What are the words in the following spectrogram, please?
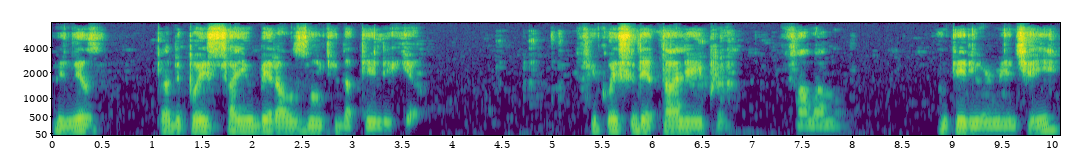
beleza? Para depois sair o beiralzinho aqui da telha aqui, ó. Ficou esse detalhe aí para falar anteriormente aí.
